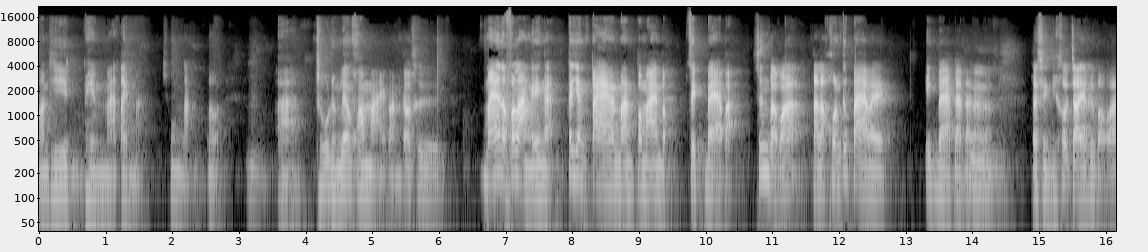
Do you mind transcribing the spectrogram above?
ตอนที่เพลงมาเต็มอะช่วงหลังแล้วอืมอ่าทูดถึงเรื่องความหมายก่อนก็คือ แม้แต่ฝรั่งเองอะก็ยังแปลกันมาประมาณแบบสิบแบบอะ ซึ่งแบบว่าแต่ละคนก็แปลไปอีกแบบแบบแบบแบบแบบแต่สิ่งที่เข้าใจคือแบบว่า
